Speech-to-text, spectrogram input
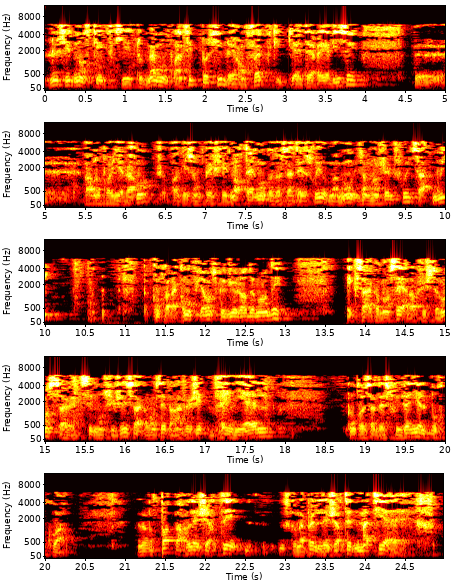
lucidement ce qui, est, tout de même en principe possible et en fait qui, a été réalisé euh, par nos premiers parents. Je crois qu'ils ont péché mortellement contre le Saint-Esprit au moment où ils ont mangé le fruit, ça oui, contre la confiance que Dieu leur demandait. Et que ça a commencé, alors justement, c'est mon sujet, ça a commencé par un péché véniel contre le Saint-Esprit. Véniel pourquoi? Pas par légèreté, ce qu'on appelle légèreté de matière,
